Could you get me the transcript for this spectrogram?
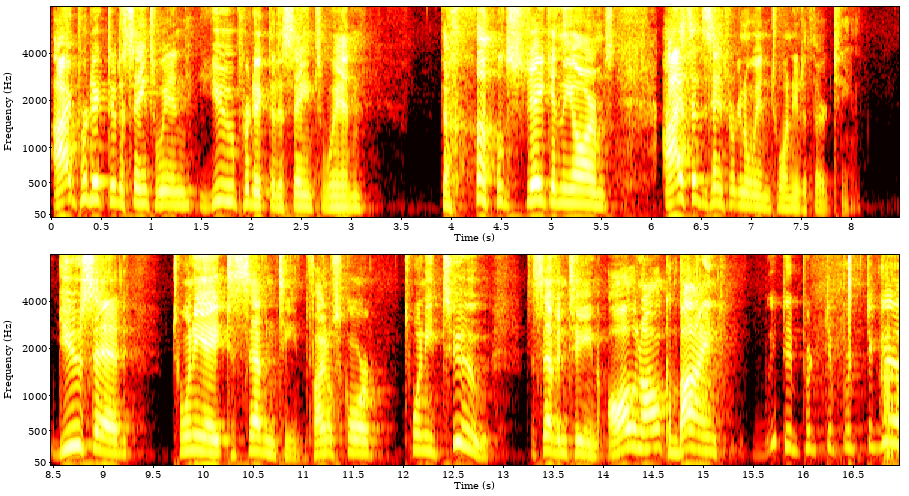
I predicted a Saints win. You predicted a Saints win. Donald shaking the arms. I said the Saints were going to win 20 to 13. You said 28 to 17. Final score 22 to 17. All in all combined, we did pretty, pretty good. I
